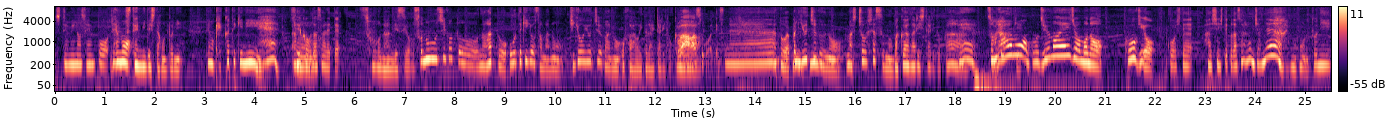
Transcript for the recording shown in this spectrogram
捨て身の戦法でも捨て身でした本当に。でも結果的に、ね成果を出されてそうなんですよ。そのお仕事の後大手企業様の企業 YouTuber のオファーをいただいたりとか。わあすごいですね。あとやっぱりうんうん。YouTube の、まあ、視聴者数も爆上がりしたりとか、ねえそれはもう50万円以上もの講義をこうして配信してくださるんじゃね、はいもう本当に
